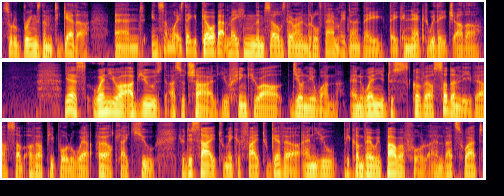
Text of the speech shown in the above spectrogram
sort of brings them together. and in some ways they go about making themselves their own little family, don't they? They connect with each other. Yes, when you are abused as a child, you think you are the only one. And when you discover suddenly there are some other people who were hurt like you, you decide to make a fight together and you become very powerful. And that's what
